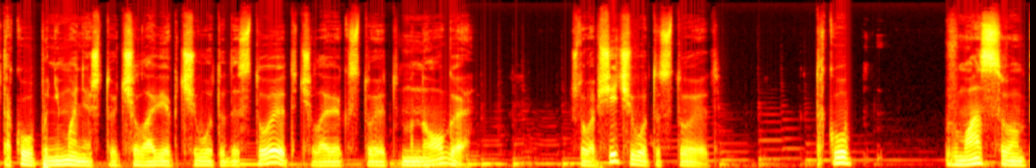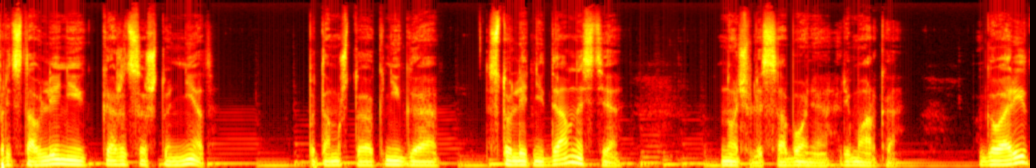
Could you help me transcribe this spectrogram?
такого понимания, что человек чего-то достоит, человек стоит много, что вообще чего-то стоит, такого в массовом представлении кажется, что нет. Потому что книга столетней давности «Ночь в Лиссабоне» Ремарка говорит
